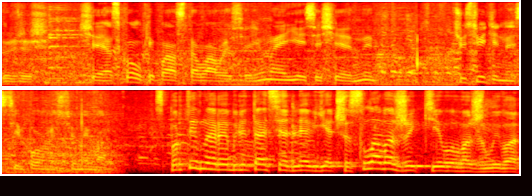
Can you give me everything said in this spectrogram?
Тут же ще осколки пооставалися, і в неї є ще не чувствительності повністю немає. Спортивна реабілітація для В'ячеслава життєво важлива.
